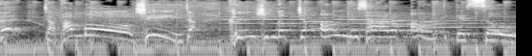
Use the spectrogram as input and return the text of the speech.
헤! 자 반복 시작 근심 걱정 없는 사람 어디겠소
